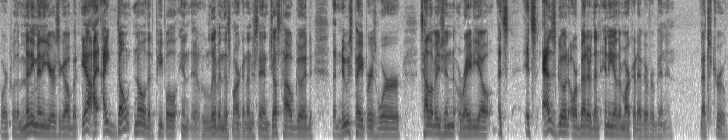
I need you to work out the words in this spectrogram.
worked with him many, many years ago. But yeah, I, I don't know that people in, uh, who live in this market understand just how good the newspapers were, television, radio. It's it's as good or better than any other market I've ever been in. That's true.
